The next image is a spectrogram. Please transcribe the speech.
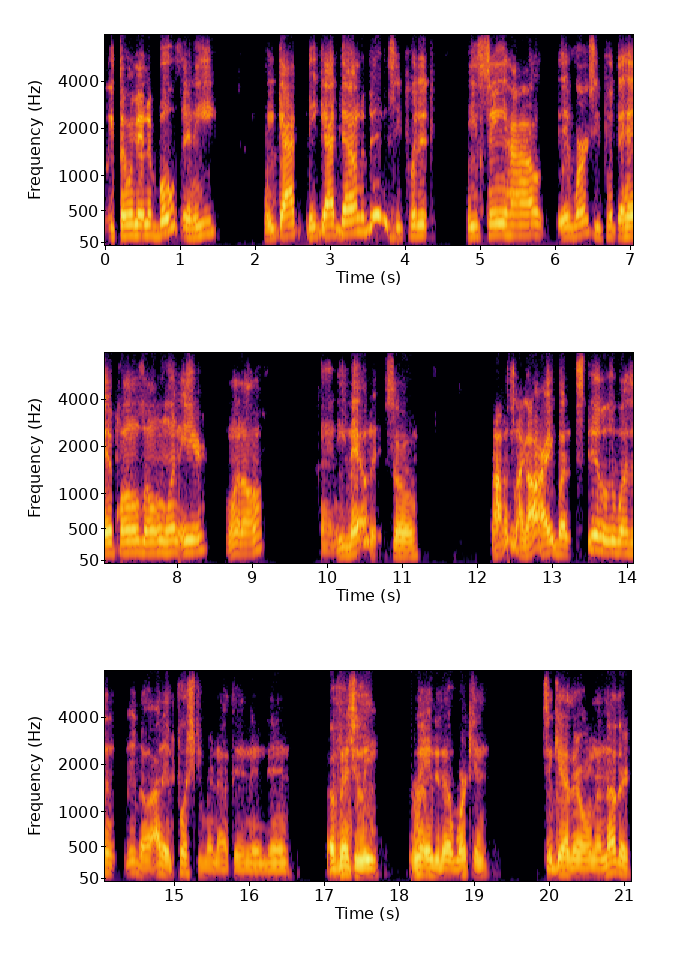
we threw him in the booth, and he he got he got down to business. He put it. He seen how it works. He put the headphones on one ear, one off, and he nailed it. So I was like, all right, but still, it wasn't. You know, I didn't push him or nothing. And then eventually, we ended up working together on another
